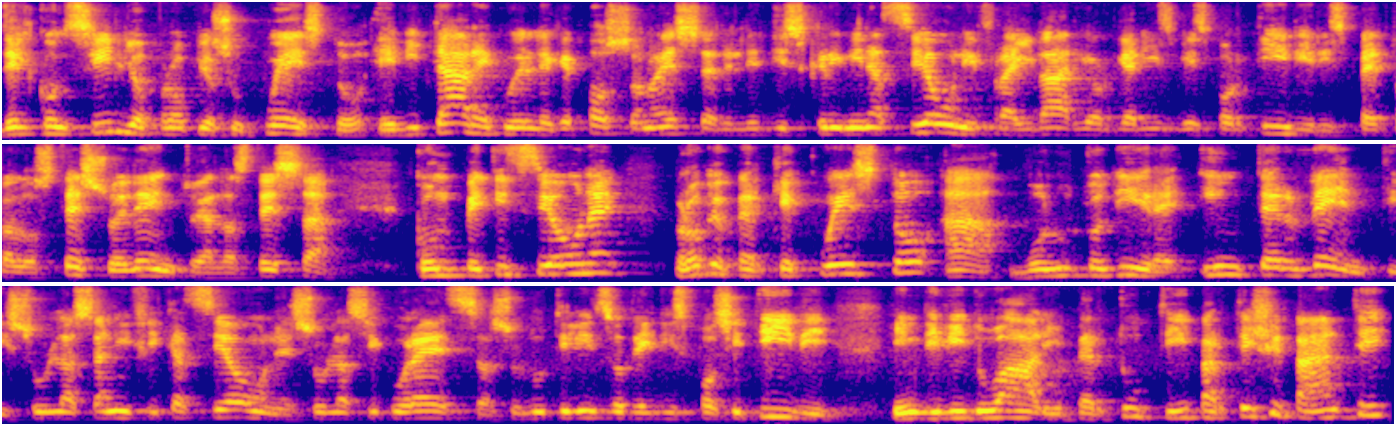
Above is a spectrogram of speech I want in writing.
del Consiglio proprio su questo, evitare quelle che possono essere le discriminazioni fra i vari organismi sportivi rispetto allo stesso evento e alla stessa competizione, proprio perché questo ha voluto dire interventi sulla sanificazione, sulla sicurezza, sull'utilizzo dei dispositivi individuali per tutti i partecipanti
